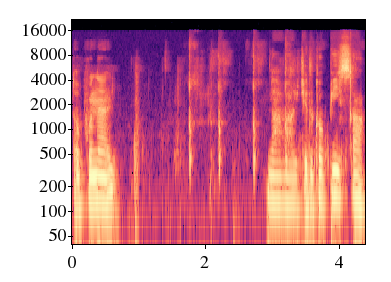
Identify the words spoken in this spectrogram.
Dopłynęli. Dawajcie tylko pisa.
